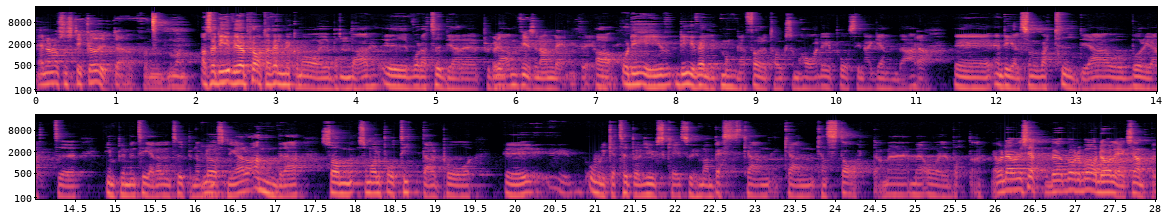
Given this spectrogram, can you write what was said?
Är det något som sticker ut där? Man, Alltså det, vi har pratat väldigt mycket om AI och bottar i våra tidigare program. det finns en anledning till det. Ja, och det är, ju, det är ju väldigt många företag som har det på sin agenda. Ja. Eh, en del som har varit tidiga och börjat eh, implementera den typen av Mm. lösningar och andra som, som håller på och tittar på olika typer av use case och hur man bäst kan, kan, kan starta med, med AI och bottar. Ja, och där har vi sett både bra och dåliga exempel.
